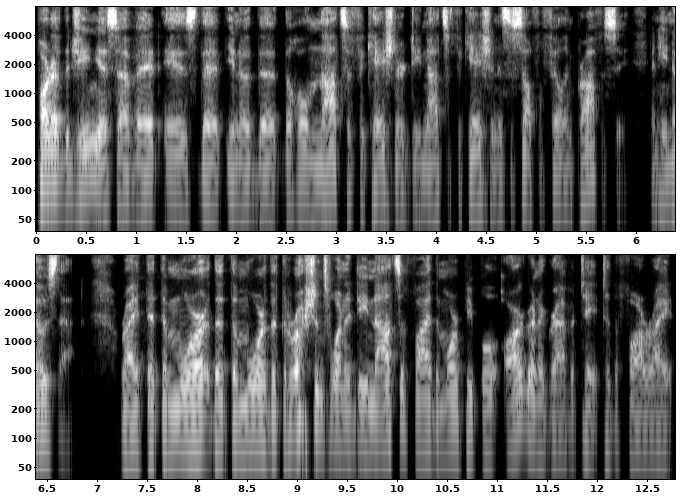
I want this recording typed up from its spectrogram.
part of the genius of it is that you know the the whole nazification or denazification is a self-fulfilling prophecy and he knows that right that the more that the more that the russians want to denazify the more people are going to gravitate to the far right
